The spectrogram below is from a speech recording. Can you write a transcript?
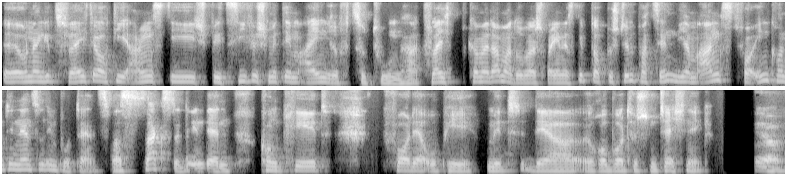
Äh, und dann gibt es vielleicht auch die Angst, die spezifisch mit dem Eingriff zu tun hat. Vielleicht können wir da mal drüber sprechen. Es gibt doch bestimmt Patienten, die haben Angst vor Inkontinenz und Impotenz. Was sagst du denen denn konkret vor der OP mit der robotischen Technik? Ja,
